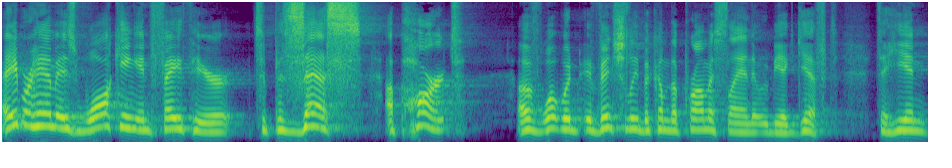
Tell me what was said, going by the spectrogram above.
Abraham is walking in faith here to possess a part of what would eventually become the promised land that would be a gift to he and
